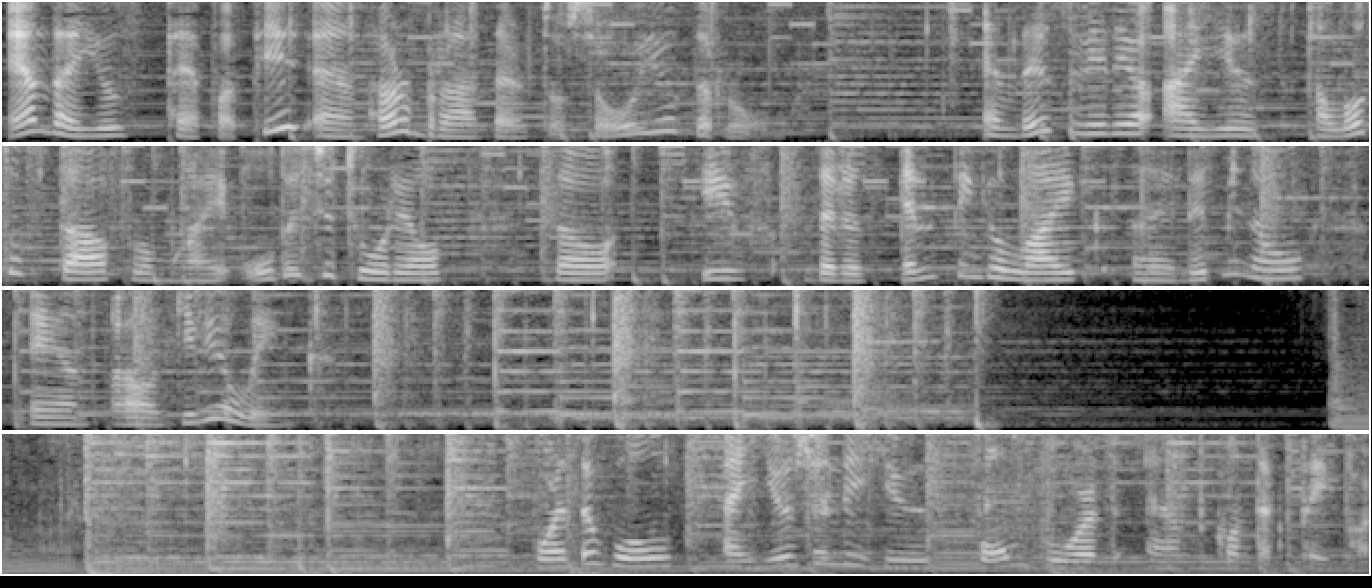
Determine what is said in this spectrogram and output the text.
And I used Peppa Pig and her brother to show you the room. In this video I used a lot of stuff from my older tutorials, so if there is anything you like, uh, let me know and I'll give you a link. For the walls, I usually use foam board and contact paper.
